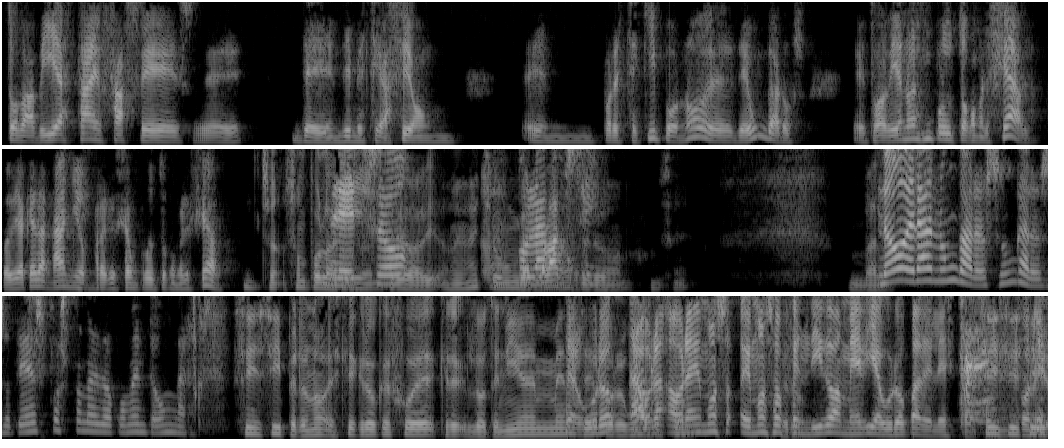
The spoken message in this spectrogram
todavía está en fases eh, de, investigación por este equipo ¿no? de, húngaros. Eh, todavía no es un producto comercial, todavía quedan años para que sea un producto comercial. Son, polacos, de hecho, hecho húngaros, no, eran húngaros, húngaros, lo tienes puesto en el documento húngaro. Sí, sí, pero no, es que creo que fue, lo tenía en mente. Seguro, ahora, ahora hemos, hemos ofendido a media Europa del Este. Sí, sí, sí.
